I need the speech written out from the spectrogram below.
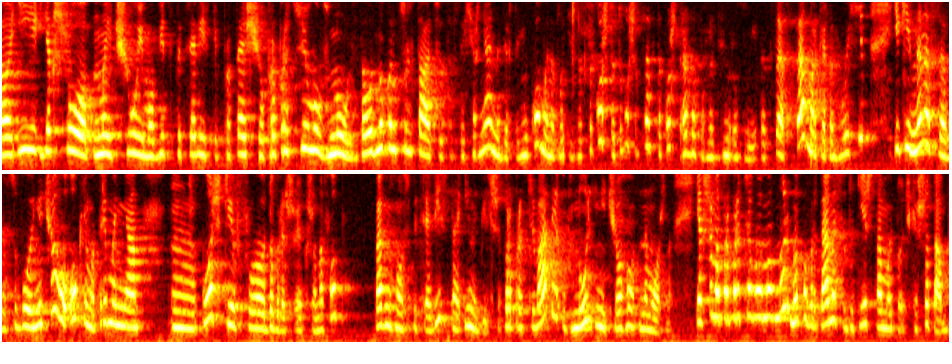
Е, І якщо ми чуємо від спеціалістів про те, що пропрацюємо в нуль за одну консультацію, це все херня, не вірте нікому, і не платіть за це кошти, тому що це також треба повноцінно розуміти. Це все маркетинговий хід, який не несе за собою нічого, окрім отримання коштів. Е, Добре, що якщо на ФОП. Певного спеціаліста і не більше пропрацювати в нуль нічого не можна. Якщо ми пропрацьовуємо в нуль, ми повертаємося до тієї ж самої точки. Що там?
